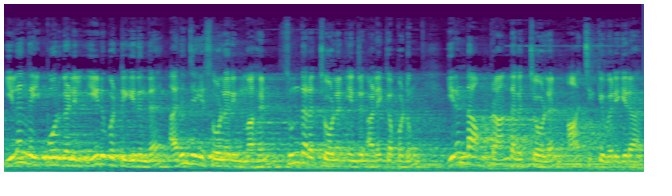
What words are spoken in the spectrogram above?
இலங்கை போர்களில் ஈடுபட்டு இருந்த அரிஞ்சய சோழரின் மகன் சுந்தர சோழன் என்று அழைக்கப்படும் இரண்டாம் பிராந்தக சோழன் ஆட்சிக்கு வருகிறார்.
